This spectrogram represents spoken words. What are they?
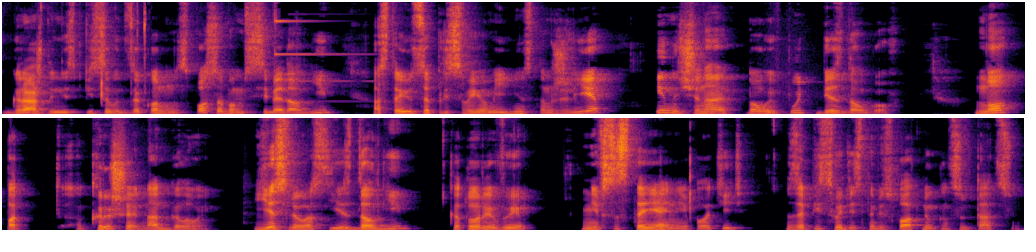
граждане списывают законным способом с себя долги, остаются при своем единственном жилье и начинают новый путь без долгов. Но под крышей над головой. Если у вас есть долги, которые вы не в состоянии платить, записывайтесь на бесплатную консультацию.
